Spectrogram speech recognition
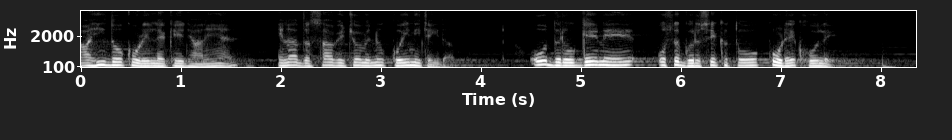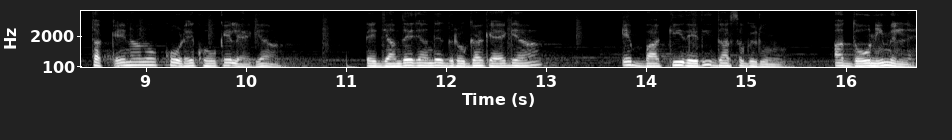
ਆਹੀ ਦੋ ਘੋੜੇ ਲੈ ਕੇ ਜਾਣੇ ਆ ਇਹਨਾਂ ਦਸਾਂ ਵਿੱਚੋਂ ਮੈਨੂੰ ਕੋਈ ਨਹੀਂ ਚਾਹੀਦਾ। ਉਹ ਦਰੋਗੇ ਨੇ ਉਸ ਗੁਰਸਿੱਖ ਤੋਂ ਘੋੜੇ ਖੋਹ ਲਏ ਧੱਕੇ ਨਾਲ ਉਹ ਘੋੜੇ ਖੋ ਕੇ ਲੈ ਗਿਆ ਤੇ ਜਾਂਦੇ ਜਾਂਦੇ ਦਰੋਗਾ ਕਹਿ ਗਿਆ, ਇਹ ਬਾਕੀ ਦੇ ਦੀ 10 ਗੁਰੂ ਨੂੰ ਆ ਦੋ ਨਹੀਂ ਮਿਲਨੇ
